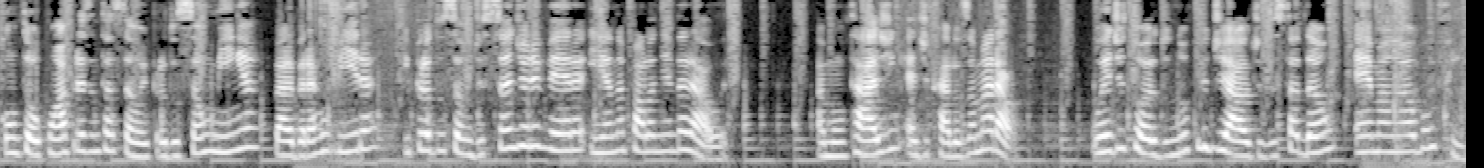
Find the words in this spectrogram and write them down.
Contou com apresentação e produção minha, Bárbara Rubira, e produção de Sandy Oliveira e Ana Paula Niederauer. A montagem é de Carlos Amaral. O editor do núcleo de áudio do Estadão é Emanuel Bonfim.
